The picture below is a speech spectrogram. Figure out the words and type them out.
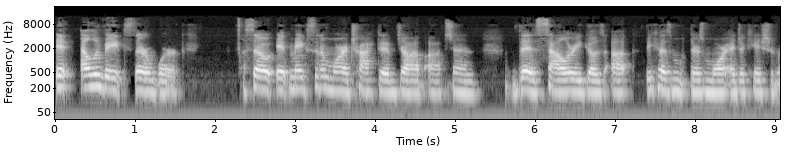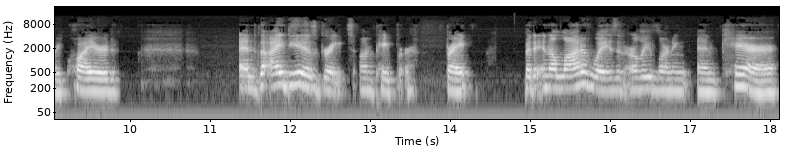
it elevates their work. So it makes it a more attractive job option. The salary goes up because there's more education required. And the idea is great on paper, right? But in a lot of ways, in early learning and care,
